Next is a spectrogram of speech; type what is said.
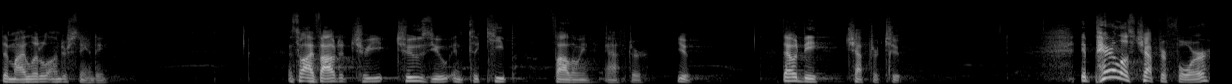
than my little understanding. And so I vow to treat, choose you and to keep following after you. That would be chapter 2. It parallels chapter 4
